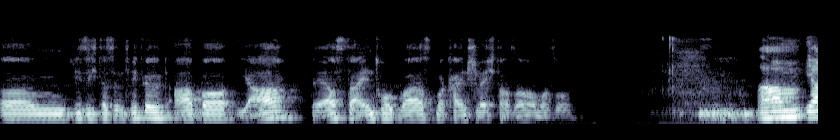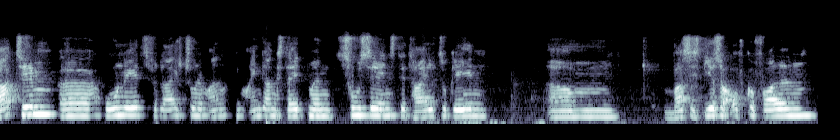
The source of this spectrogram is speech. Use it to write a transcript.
ähm, wie sich das entwickelt. Aber ja, der erste Eindruck war erstmal kein schlechter, sagen wir mal so. Ähm, ja, Tim, äh, ohne jetzt vielleicht schon im, im Eingangsstatement zu sehr ins Detail zu gehen, ähm, was ist dir so aufgefallen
